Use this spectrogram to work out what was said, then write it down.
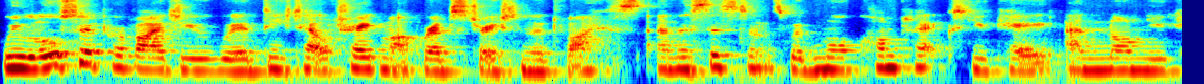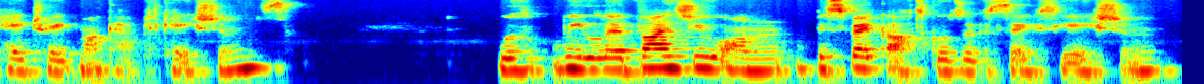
We will also provide you with detailed trademark registration advice and assistance with more complex UK and non UK trademark applications. We'll, we will advise you on bespoke articles of association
